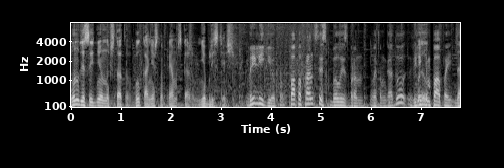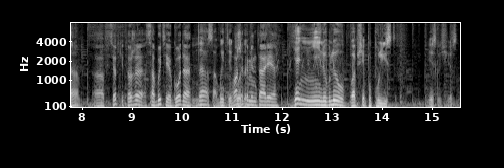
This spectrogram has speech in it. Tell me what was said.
он для Соединенных Штатов был, конечно, прям, скажем, не блестящий. В религию. Папа Франциск был избран в этом году великим Был. папой. Да, все-таки тоже событие года. да, события Ваши года. комментарии. Я не люблю вообще популистов, если честно.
